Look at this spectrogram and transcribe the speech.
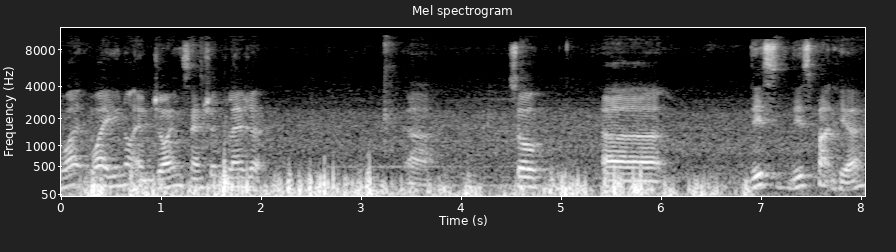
Why, why are you not enjoying sensual pleasure? Uh, so, uh, this, this part here,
